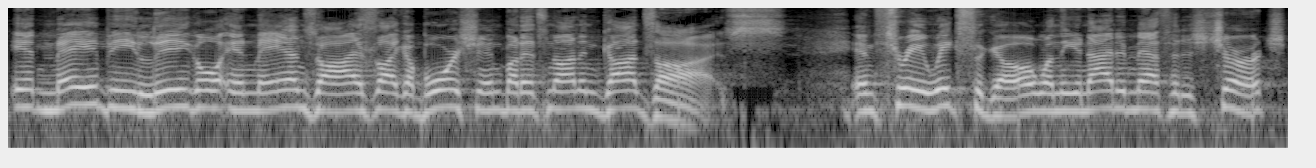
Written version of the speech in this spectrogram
It may be legal in man's eyes like abortion, but it's not in God's eyes. And three weeks ago, when the United Methodist Church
